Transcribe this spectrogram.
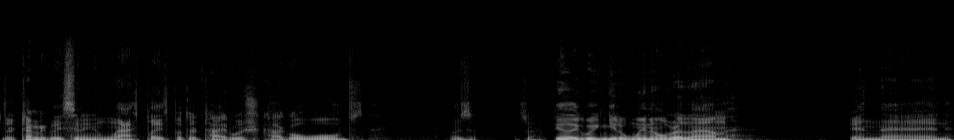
they're technically sitting in last place, but they're tied with Chicago Wolves. So I feel like we can get a win over them, and then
